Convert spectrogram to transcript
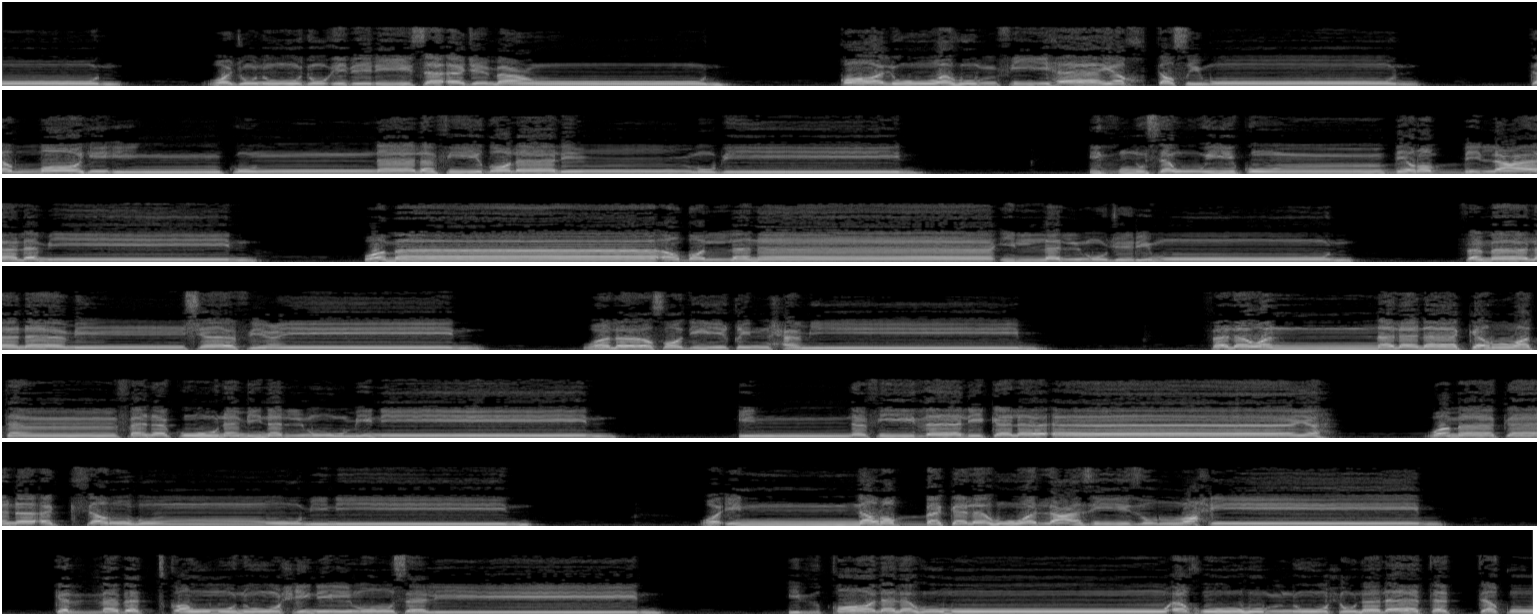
وجنود ابليس اجمعون قالوا وهم فيها يختصمون تالله ان كنا لفي ضلال مبين اذ نسويكم برب العالمين. وما اضلنا الا المجرمون. فما لنا من شافعين. ولا صديق حميم. فلو ان لنا كره فنكون من المؤمنين ان في ذلك لايه وما كان اكثرهم مؤمنين وان ربك لهو العزيز الرحيم. كذبت قوم نوح المرسلين. إذ قال لهم أخوهم نوح لا تتقون.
